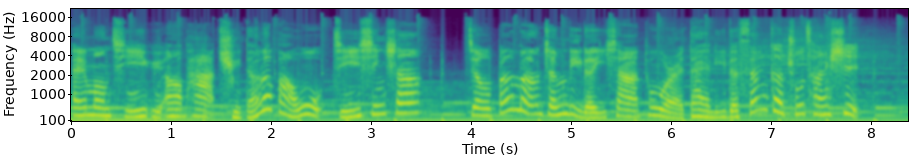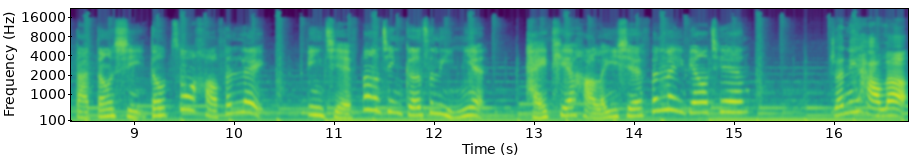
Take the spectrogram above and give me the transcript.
爱孟奇与奥帕取得了宝物吉星沙，就帮忙整理了一下兔耳袋狸的三个储藏室，把东西都做好分类，并且放进格子里面，还贴好了一些分类标签。整理好了，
